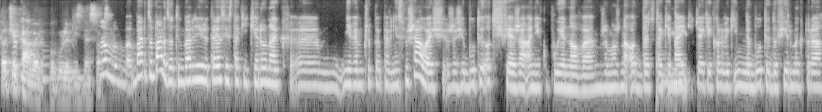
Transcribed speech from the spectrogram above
To ciekawe w ogóle biznesowe. No bardzo, bardzo, tym bardziej, że teraz jest taki kierunek, nie wiem czy pewnie słyszałeś, że się buty odświeża, a nie kupuje nowe, że można oddać takie mm. Nike czy jakiekolwiek inne buty do firmy, która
